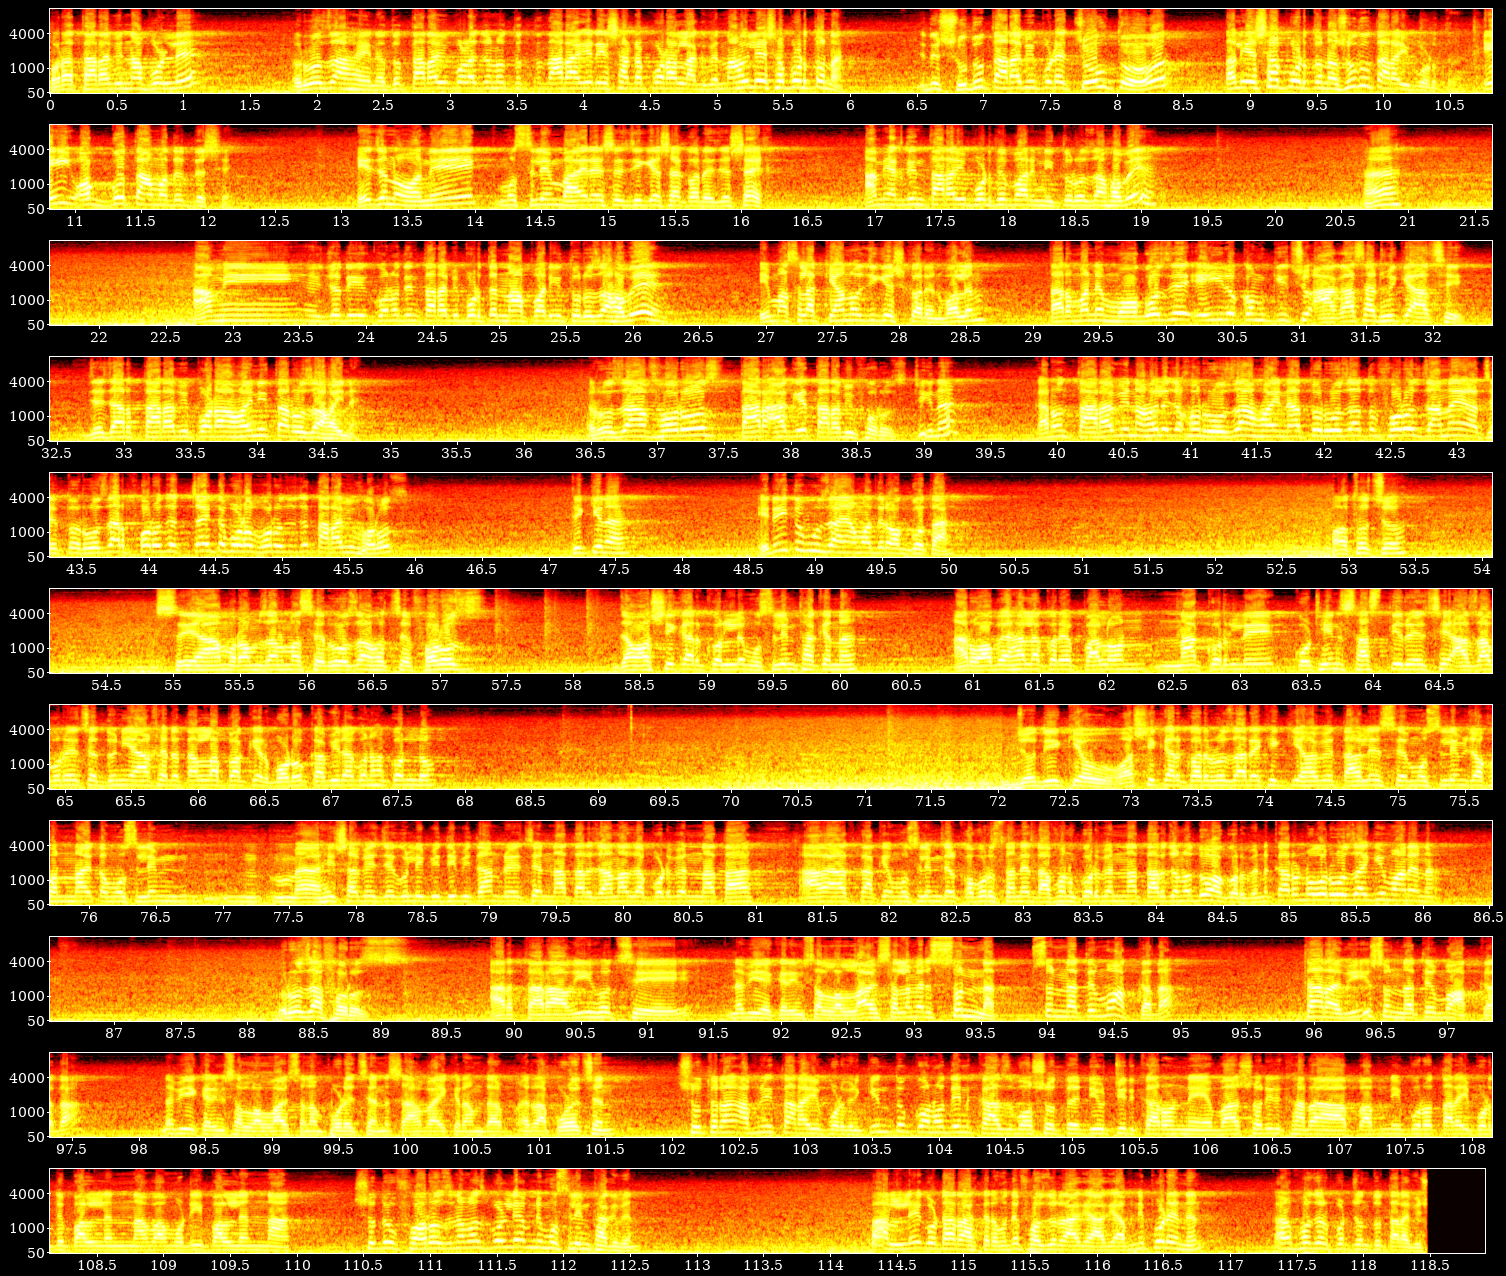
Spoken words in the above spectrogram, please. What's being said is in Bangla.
ওরা তারাবি না পড়লে রোজা হয় না। তো তারাবি পড়ার জন্য তার আগের এশাটা পড়া লাগবে। না হলে এসা পড়তো না। যদি শুধু তারাবি পড়ে চলতো, তাহলে এসা পড়তো না, শুধু তারাবি পড়তো। এই অজ্ঞতা আমাদের দেশে। এই জন্য অনেক মুসলিম ভাইরা এসে জিজ্ঞাসা করে যে, শেখ, আমি একদিন তারাবি পড়তে পারিনি, তো রোজা হবে? হ্যাঁ? আমি যদি কোনোদিন তারাবি পড়তে না পারি, তো রোজা হবে? এই মাসলা কেন জিজ্ঞেস করেন? বলেন। তার মানে মগজে এই রকম কিছু আগাছা ঢুকে আছে যে যার তারাবি পড়া হয়নি, তার রোজা হয় না রোজা ফরজ, তার আগে তারাবি ফরজ, ঠিক না? কারণ তারাবি না হলে যখন রোজা হয় না, তো রোজা তো ফরজ জানাই আছে, তো রোজার ফরজের চাইতে বড় ফরজ হচ্ছে তারাবি ফরজ। ঠিক কিনা? এটাই তো বুঝায় আমাদের অজ্ঞতা। অথচ সে আম রমজান মাসের রোজা হচ্ছে ফরজ। যা অস্বীকার করলে মুসলিম থাকে না, আর অবহেলা করে পালন না করলে কঠিন শাস্তি রয়েছে আজাব রয়েছে, দুনিয়া আখেরাত আল্লাহ পাকের বড় কাবিরা গুনাহ করল। যদি কেউ অস্বীকার করে রোজা রেখে কি হবে, তাহলে সে মুসলিম যখন নয়, তো মুসলিম হিসাবে যেগুলি বিধিবিধান রয়েছে, না তার জানাজা পড়বেন, না তা তাকে মুসলিমদের কবরস্থানে দাফন করবেন, না তার জন্য দোয়া করবেন, কারণ ও রোজা কি মানে না? রোজা ফরজ। আর তারাবি হচ্ছে নবী করিম সাল্লাহ সাল্লামের সুন্নাত। সুন্নাতে মোয়াক্কাদা তারাবি সুন্নাতে মোয়াক্কাদা নবী করিম সাল্লাহ সাল্লাম পড়েছেন সাহবাই কেরামরা পড়েছেন। সুতরাং আপনি তারাই পড়বেন। কিন্তু কোনোদিন কাজ বসতে, ডিউটির কারণে বা শরীর খারাপ, আপনি পুরো তারাই পড়তে পারলেন না বা মোটেই পারলেন না, শুধু ফরজ নামাজ পড়লে আপনি মুসলিম থাকবেন। পারলে গোটা রাস্তার মধ্যে ফজর আগে আগে আপনি পড়ে নেন। কারণ ফজর পর্যন্ত তারাবি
